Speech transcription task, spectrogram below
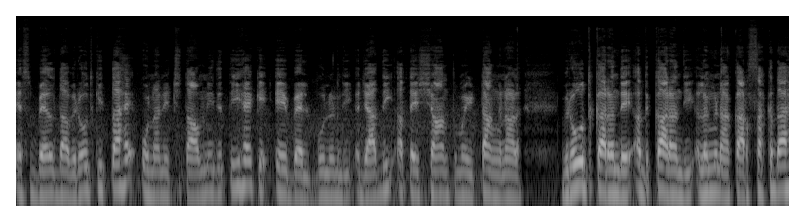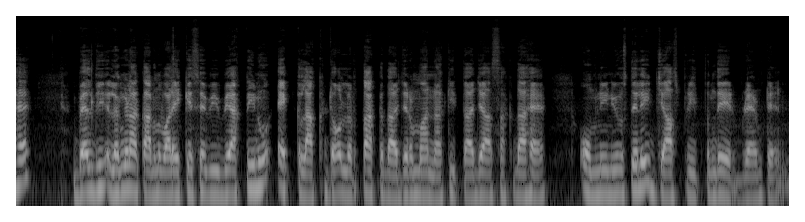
ਇਸ ਬਿੱਲ ਦਾ ਵਿਰੋਧ ਕੀਤਾ ਹੈ। ਉਹਨਾਂ ਨੇ ਚੇਤਾਵਨੀ ਦਿੱਤੀ ਹੈ ਕਿ ਇਹ ਬਿੱਲ ਬੋਲਣ ਦੀ ਆਜ਼ਾਦੀ ਅਤੇ ਸ਼ਾਂਤਮਈ ਢੰਗ ਨਾਲ ਵਿਰੋਧ ਕਰਨ ਦੇ ਅਧਿਕਾਰਾਂ ਦੀ ਉਲੰਘਣਾ ਕਰ ਸਕਦਾ ਹੈ। ਬਿੱਲ ਦੀ ਉਲੰਘਣਾ ਕਰਨ ਵਾਲੇ ਕਿਸੇ ਵੀ ਵਿਅਕਤੀ ਨੂੰ 1 ਲੱਖ ਡਾਲਰ ਤੱਕ ਦਾ ਜੁਰਮਾਨਾ ਕੀਤਾ ਜਾ ਸਕਦਾ ਹੈ। ਓਮਨੀ ਨਿਊਜ਼ ਦੇ ਲਈ ਜਸਪ੍ਰੀਤ ਪੰਦੇਰ ਬ੍ਰੈਂਪਟਨ।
